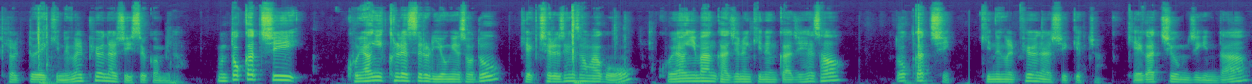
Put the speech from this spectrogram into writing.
별도의 기능을 표현할 수 있을 겁니다. 그럼 똑같이 고양이 클래스를 이용해서도 객체를 생성하고 고양이만 가지는 기능까지 해서 똑같이 기능을 표현할 수 있겠죠. 개같이 움직인다.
